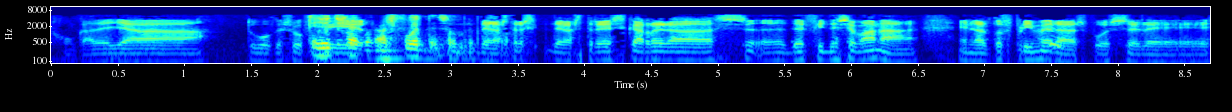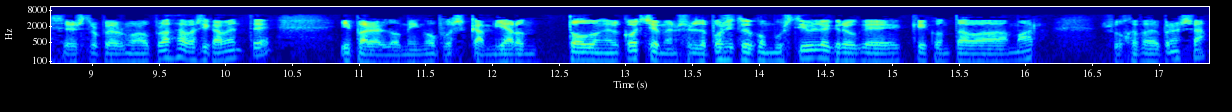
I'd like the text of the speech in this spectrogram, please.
Juncadella tuvo que sufrir dicho con las fuentes, hombre. de las tres de las tres carreras eh, del fin de semana en las dos primeras pues se le, se le estropeó el monoplaza básicamente y para el domingo pues cambiaron todo en el coche menos el depósito de combustible creo que, que contaba Mar su jefa de prensa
